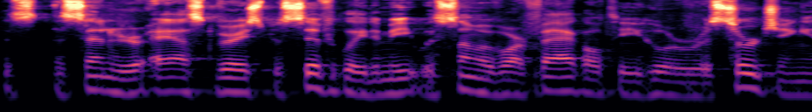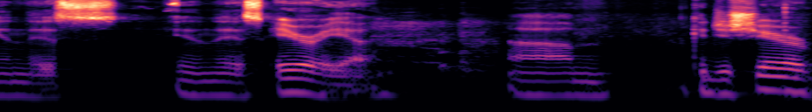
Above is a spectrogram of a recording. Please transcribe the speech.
the, the senator asked very specifically to meet with some of our faculty who are researching in this in this area. Um, could you share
